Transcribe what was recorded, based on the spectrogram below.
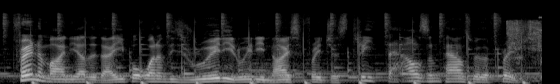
A friend of mine the other day, he bought one of these really, really nice fridges, 3,000 pounds worth of fridge.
